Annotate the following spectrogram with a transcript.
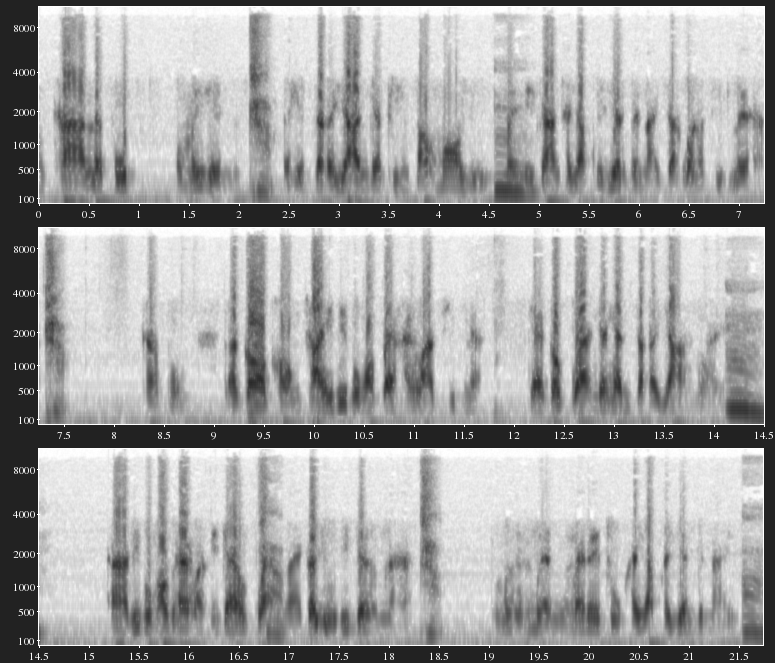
ังคารและพุธผมไม่เห็น ครับ แต่เห็นจักรยานแกพิงเตาหม้ออยู่ อืม ไม่มีการขยับไปเยื่อนไปไหนจากวันอาทิตย์เลยฮะครับ ครับ ผม แล้วก็ของใช้ที่ผมเอาไปให้วันอาทิตย์เนี่ย แกก็แขวนแกแฮนด์จักรยานไว้ อืม อ่า ที่ผมเอาไปให้วันที่แกก็แกว่งครับไว้ก็อยู่ที่เดิมนะฮะครับเหมือนเหมือนไม่ได้ถูกขยับขยื่นไปไหนอ่า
